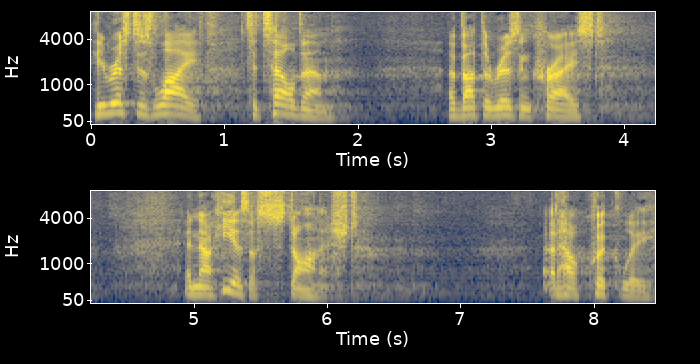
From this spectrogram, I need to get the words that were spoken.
He risked his life to tell them about the risen Christ. And now he is astonished at how quickly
